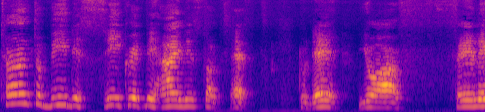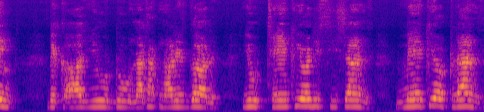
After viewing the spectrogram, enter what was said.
turned to be the secret behind his success. Today you are failing because you do not acknowledge God. You take your decisions, make your plans,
